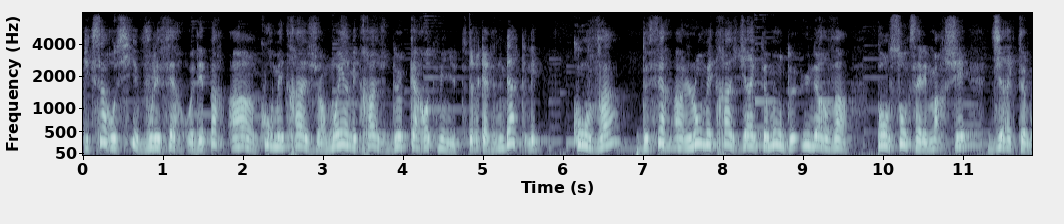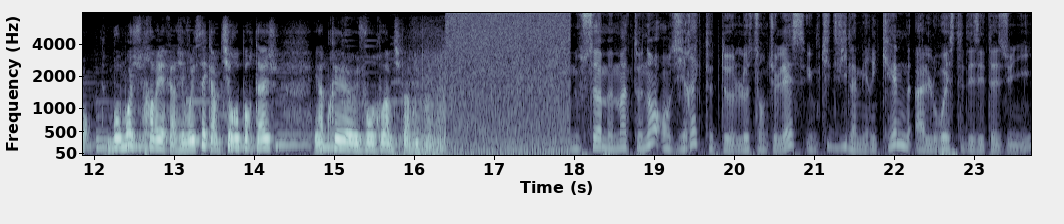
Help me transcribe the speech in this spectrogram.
Pixar aussi voulait faire au départ un court métrage, un moyen métrage de 40 minutes. Jeffrey Katzenberg les convainc de faire un long métrage directement de 1h20. Pensons que ça allait marcher directement. Bon, moi j'ai du travail à faire. Je vais vous laisser avec un petit reportage et après euh, je vous retrouve un petit peu après. Nous sommes maintenant en direct de Los Angeles, une petite ville américaine à l'ouest des États-Unis,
